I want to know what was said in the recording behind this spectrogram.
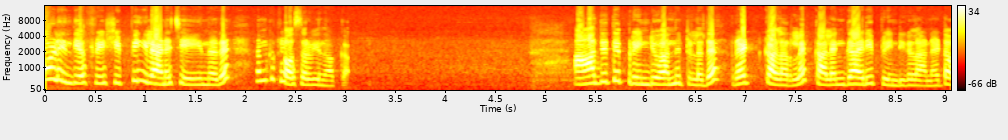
ഓൾ ഇന്ത്യ ഫ്രീ ഷിപ്പിങ്ങിലാണ് ചെയ്യുന്നത്. നമുക്ക് ക്ലോസർ വ്യൂ നോക്കാം. ആദ്യത്തെ പ്രിന്റ് വന്നിട്ടുള്ളത് റെഡ് കളറിൽ കലങ്കാരി പ്രിന്റുകളാണ് കേട്ടോ.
